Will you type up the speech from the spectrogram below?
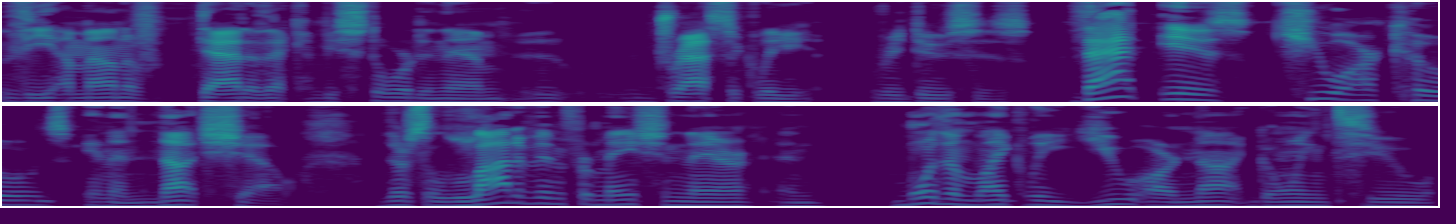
the amount of data that can be stored in them uh, drastically reduces. That is QR codes in a nutshell. There's a lot of information there, and more than likely, you are not going to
